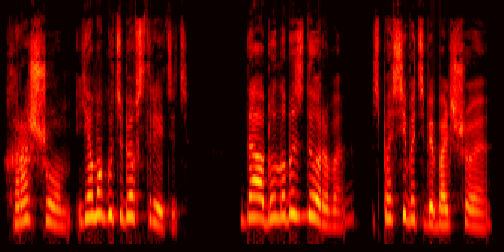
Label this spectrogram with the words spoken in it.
Хорошо, я могу тебя встретить. Да, было бы здорово. Спасибо тебе большое.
